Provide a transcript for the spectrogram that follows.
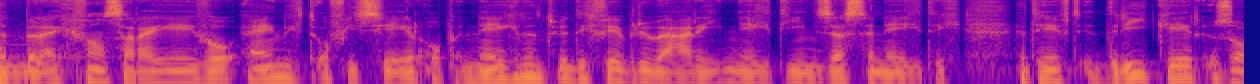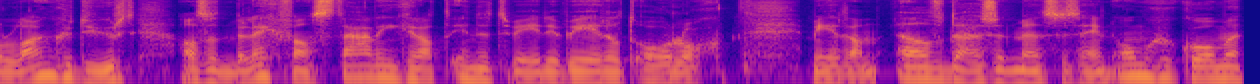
Het beleg van Sarajevo eindigt officieel op 29 februari 1996. Het heeft drie keer zo lang geduurd als het beleg van Stalingrad in de Tweede Wereldoorlog. Meer dan 11.000 mensen zijn omgekomen,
